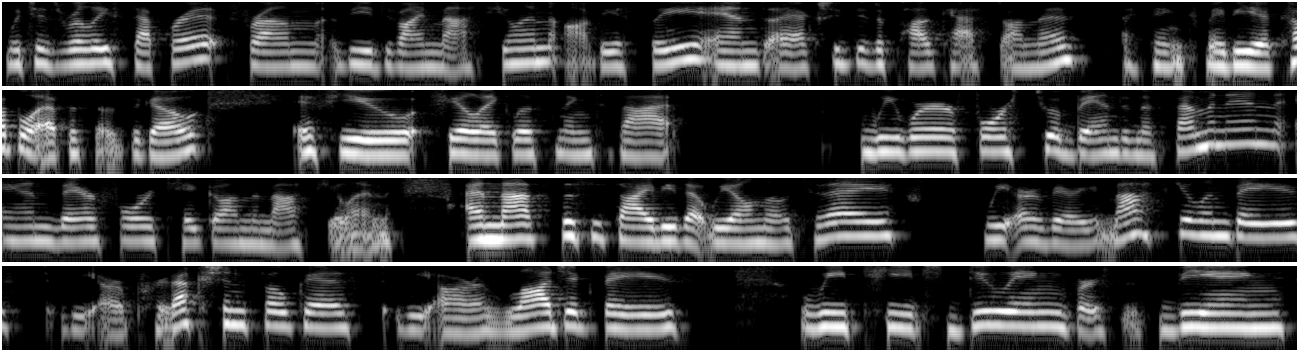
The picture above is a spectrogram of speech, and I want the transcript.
which is really separate from the divine masculine, obviously. And I actually did a podcast on this, I think maybe a couple episodes ago. If you feel like listening to that, we were forced to abandon the feminine and therefore take on the masculine. And that's the society that we all know today we are very masculine based. We are production focused. We are logic based. We teach doing versus being.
